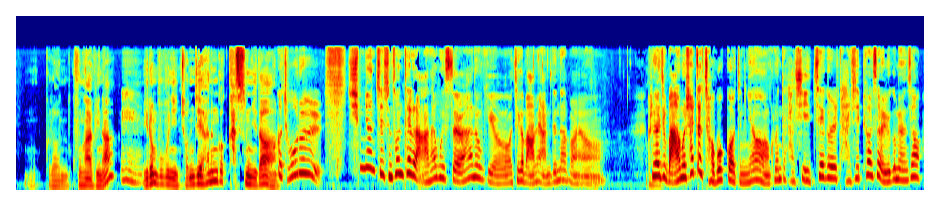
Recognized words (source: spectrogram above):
그런 궁합이나 네. 이런 부분이 존재하는 것 같습니다. 그러니까 저를 10년째 지금 선택을 안 하고 있어요, 한옥이요. 제가 마음에 안 드나 봐요. 그래가지고 마음을 살짝 접었거든요. 그런데 다시 이 책을 다시 펴서 읽으면서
